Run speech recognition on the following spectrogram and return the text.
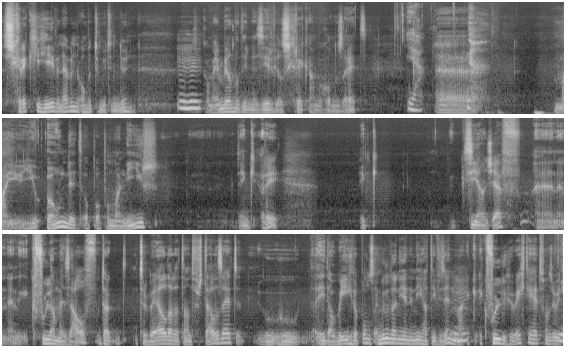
schrik gegeven hebben om het te moeten doen. Dus ik kan me inbeelden dat hier zeer veel schrik aan begonnen zijt. Ja. Eh, maar you, you owned it op, op een manier. Ik denk, allee, ik, ik zie aan Jeff en, en, en ik voel aan mezelf, dat, terwijl dat het aan het vertellen bent, hoe, hoe, hey, dat weegt op ons. Ik bedoel dat niet in een negatieve zin, maar ik, ik voel de gewichtigheid van zoiets.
